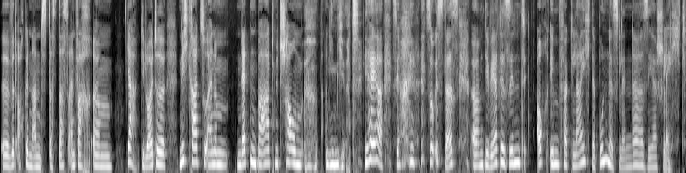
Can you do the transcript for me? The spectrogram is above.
äh, wird auch genannt, dass das einfach ähm, ja, die Leute nicht gerade zu einem netten Bad mit Schaum äh, animiert. Ja, ja, so ist das. Ähm, die Werte sind auch im Vergleich der Bundesländer sehr schlecht.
